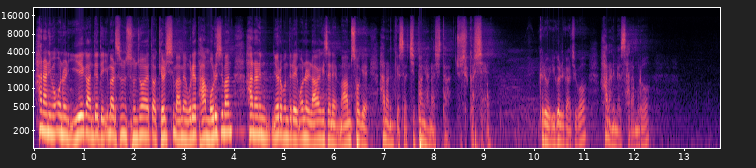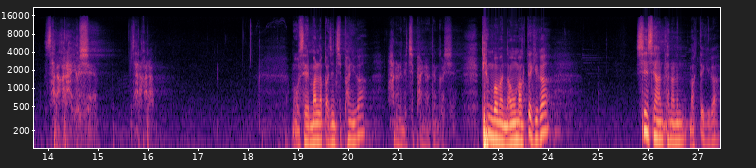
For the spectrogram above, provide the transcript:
하나님은 오늘 이해가 안 돼도 이 말씀을 순종하겠다고 결심하면 우리가 다 모르지만 하나님 여러분들에게 오늘 나가기 전에 마음속에 하나님께서 지팡이 하나씩 다 주실 것이에요. 그리고 이걸 가지고 하나님의 사람으로 살아가라 이것이에요. 살아가라. 모세의 말라 빠진 지팡이가 하나님의 지팡이가 된 것이에요. 평범한 나무 막대기가 신세 한탄하는 막대기가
